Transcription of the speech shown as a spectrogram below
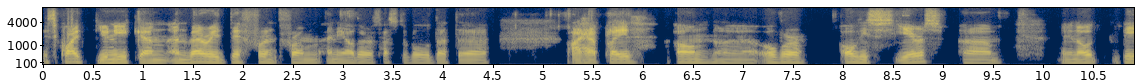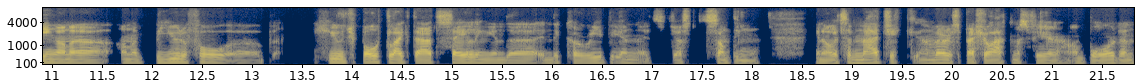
it's quite unique and and very different from any other festival that uh, I have played on uh, over all these years. Um, you know, being on a on a beautiful uh, huge boat like that sailing in the in the Caribbean. It's just something, you know, it's a magic and very special atmosphere on board, and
